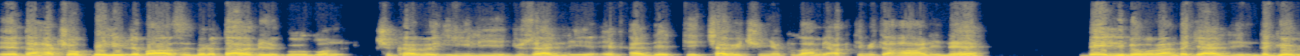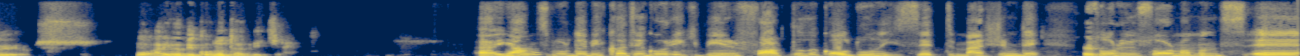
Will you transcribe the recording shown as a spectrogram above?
e, daha çok belirli bazı böyle dar bir grubun çıkarı, iyiliği, güzelliği elde ettiği kar için yapılan bir aktivite haline belli bir oranda geldiğini de görüyoruz. Bu ayrı bir konu tabii ki. E, yalnız burada bir kategorik bir farklılık olduğunu hissettim ben. Şimdi evet. soruyu sormamın e,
